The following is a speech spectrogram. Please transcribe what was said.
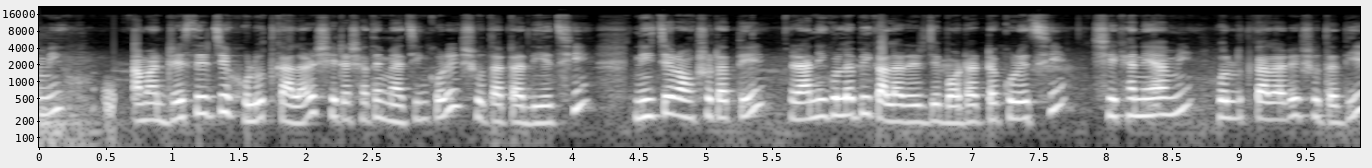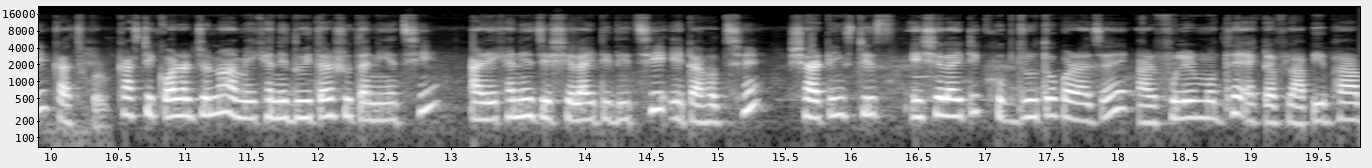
আমি আমার ড্রেসের যে হলুদ কালার সেটার সাথে ম্যাচিং করে সুতাটা দিয়েছি। নিচের অংশটাতে রানী গোলাপি কালারের যে বর্ডারটা করেছি, সেখানে আমি হলুদ কালারের সুতা দিয়ে কাজ করব। কাজটি করার জন্য আমি এখানে দুই তার সুতা নিয়েছি। আর এখানে যে সেলাইটি দিচ্ছি, এটা হচ্ছে শার্টিং স্টিচ। এই সেলাইটি খুব দ্রুত করা যায় আর ফুলের মধ্যে একটা ফ্লাপি ভাব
